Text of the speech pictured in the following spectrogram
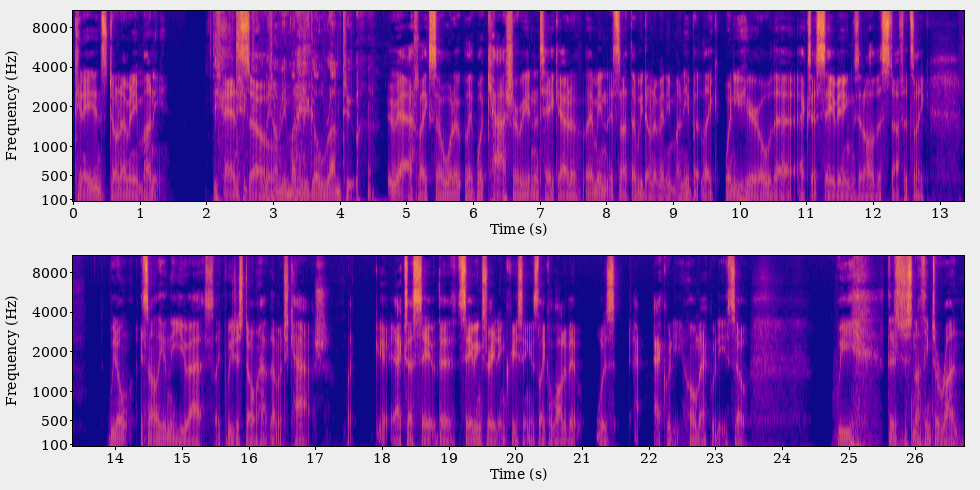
Canadians don't have any money, and so we don't have any money to go run to. yeah, like so. What like what cash are we going to take out of? I mean, it's not that we don't have any money, but like when you hear oh the excess savings and all this stuff, it's like we don't. It's not like in the U.S. Like we just don't have that much cash. Like excess save the savings rate increasing is like a lot of it was equity, home equity. So we there's just nothing to run.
